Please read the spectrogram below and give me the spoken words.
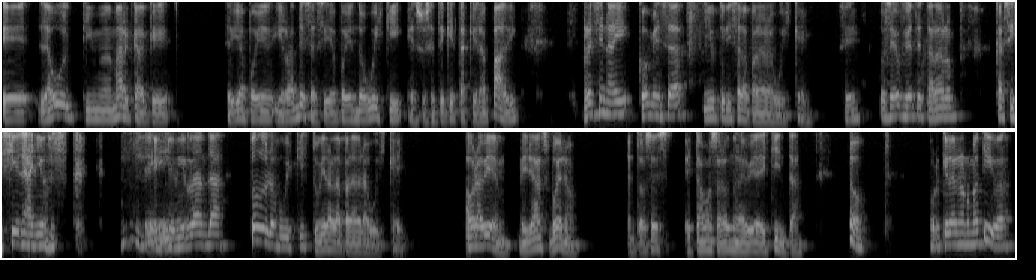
eh, la última marca que seguía poniendo, irlandesa seguía poniendo whisky en sus etiquetas, que era Paddy, recién ahí comienza y utiliza la palabra whisky. ¿sí? O sea, fíjate, tardaron casi 100 años en que en Irlanda todos los whiskies tuvieran la palabra whisky. Ahora bien, mirás, bueno, entonces estamos hablando de una vida distinta. No, porque la normativa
